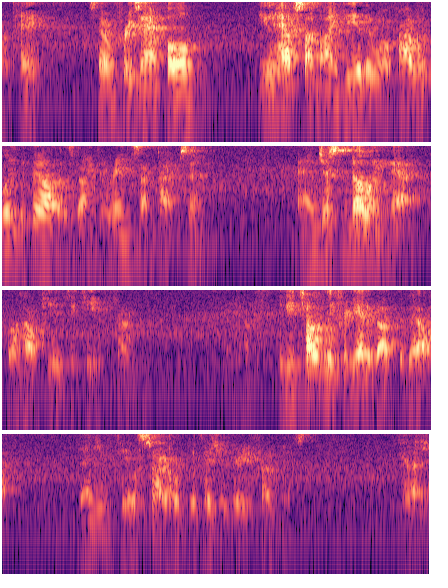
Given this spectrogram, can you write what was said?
Okay, so for example, you have some idea that well, probably the bell is going to ring sometime soon, and just knowing that will help you to keep from you know, if you totally forget about the bell, then you feel startled because you're very focused. Right. Okay.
